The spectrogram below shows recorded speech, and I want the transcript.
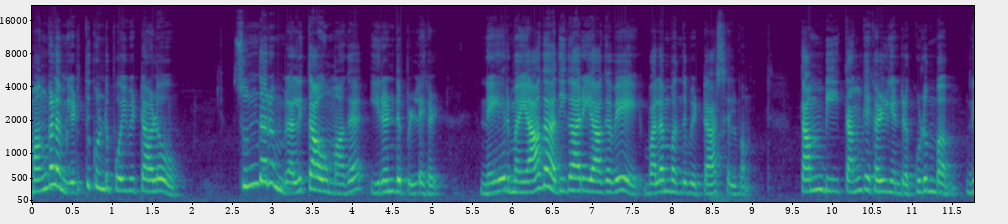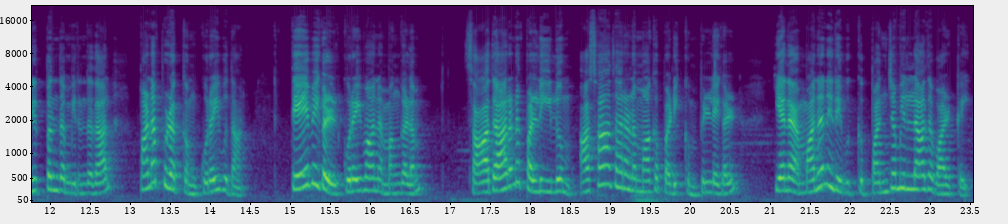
மங்களம் எடுத்துக்கொண்டு போய்விட்டாளோ? சுந்தரும் லலிதாவுமாக இரண்டு பிள்ளைகள். நேர்மையாக அதிகாரியாகவே வலம் வந்து விட்டார் செல்வம். தம்பி தங்கைகள் என்ற குடும்பம் நிர்பந்தம் இருந்ததால் பணப்புழக்கம் குறைவுதான். தேவைகள் குறைவான மங்களம் சாதாரண பள்ளியிலும் அசாதாரணமாக படிக்கும் பிள்ளைகள் என மனநிறைவுக்கு பஞ்சமில்லாத வாழ்க்கை.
